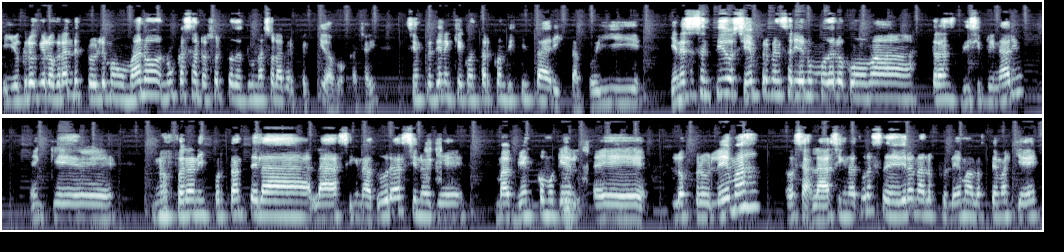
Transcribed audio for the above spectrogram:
y yo creo que los grandes problemas humanos nunca se han resuelto desde una sola perspectiva, pues, ¿cachai? Siempre tienen que contar con distintas aristas, pues, y, y en ese sentido siempre pensaría en un modelo como más transdisciplinario, en que no fueran importantes la- las asignaturas, sino que más bien como que eh, los problemas, o sea, las asignaturas se debieran a los problemas, a los temas que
